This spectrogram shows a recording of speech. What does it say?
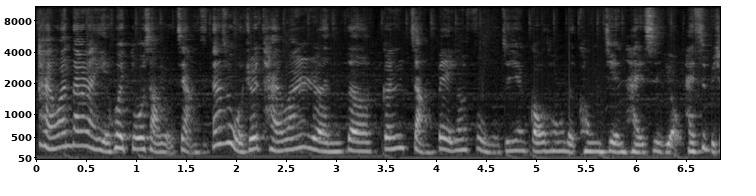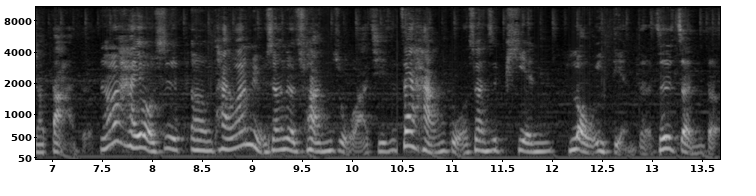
台湾当然也会多少有这样子，但是我觉得台湾人的跟长辈、跟父母之间沟通的空间还是有，还是比较大的。然后还有是，嗯，台湾女生的穿着啊，其实在韩国算是偏露一点的，这是真的。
